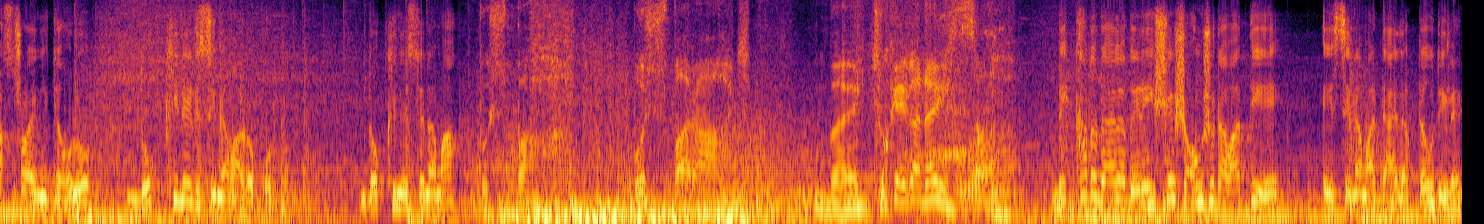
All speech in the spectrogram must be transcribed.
আশ্রয় নিতে হলো দক্ষিণের সিনেমার ওপর। দক্ষিণের সিনেমা পুষ্পা বিখ্যাত ডায়লগের এই শেষ অংশটা বাদ দিয়ে এই সিনেমার ডায়লগটাও দিলেন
